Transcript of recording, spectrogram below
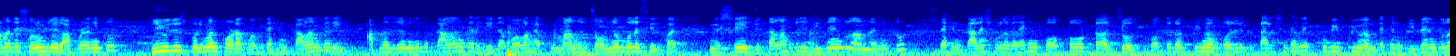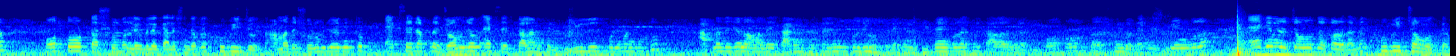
আমাদের শোরুম জুড়ে আপনারা কিন্তু হিউজ পরিমাণ প্রোডাক্ট পাবেন। দেখেন, কালামকারি আপনাদের জন্য কিন্তু কালামকারি, যেটা বলা হয় আপনার মানুষ জমজম বলে সেল হয়, কিন্তু সেই কালামকারি ডিজাইনগুলো আমরা কিন্তু, দেখেন কালেকশনগুলো দেখেন কতটা জোস, কতটা প্রিমিয়াম কোয়ালিটির কালেকশন থাকবে, খুবই প্রিমিয়াম দেখেন ডিজাইনগুলো কতটা সুন্দর লেভেলের কালেকশন থাকবে, খুবই জোস। আমাদের শোরুম জুড়ে কিন্তু এক সাইড আপনার জমজম, এক সাইড কালামকারি। হিউজ পরিমাণ কিন্তু আপনাদের জন্য আমাদের কাটিং কিন্তু তৈরি হচ্ছে, দেখেন ডিজাইনগুলো কি কালারগুলো কি কত সুন্দর। দেখেন স্ক্রিনগুলো একেবারে চমৎকার করা যাবে খুবই চমৎকার,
